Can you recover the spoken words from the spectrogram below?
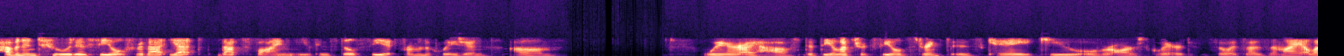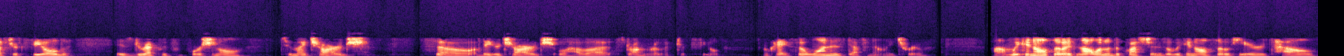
have an intuitive feel for that yet, that's fine. You can still see it from an equation um, where I have that the electric field strength is kq over r squared. So it says that my electric field is directly proportional to my charge. So a bigger charge will have a stronger electric field. Okay, so one is definitely true. Um, we can also, it's not one of the questions, but we can also here tell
